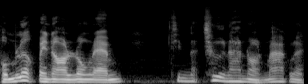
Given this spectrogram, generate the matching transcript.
ผมเลือกไปนอนโรงแรมที่ชื่อน่านอนมากเลย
